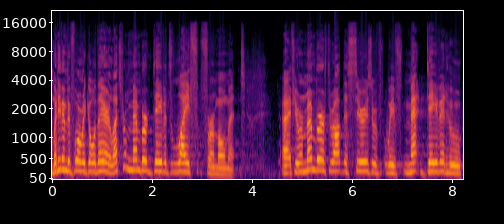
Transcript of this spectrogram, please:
But even before we go there, let's remember David's life for a moment. Uh, if you remember throughout this series, we've, we've, met David, who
